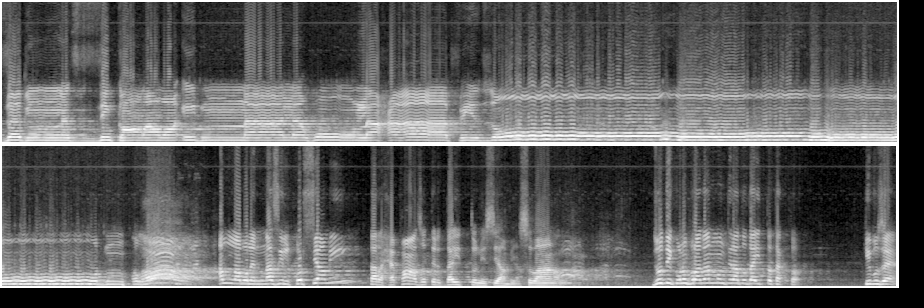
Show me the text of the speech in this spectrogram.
নাজ্জালনা الذكر وإنا له لحافظون আল্লাহ বলেন নাজিল করছি আমি তার হেফাজতের দায়িত্ব নিছি আমি সুবহান যদি কোনো প্রধানমন্ত্রীর এত দায়িত্ব থাকতো কি বুঝেন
